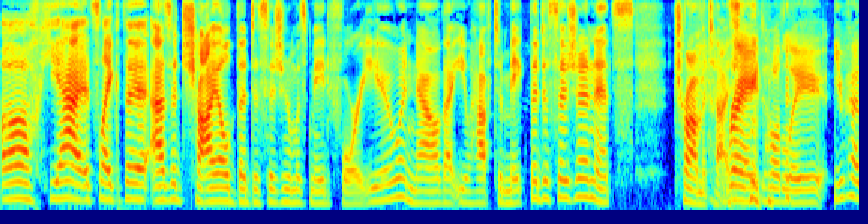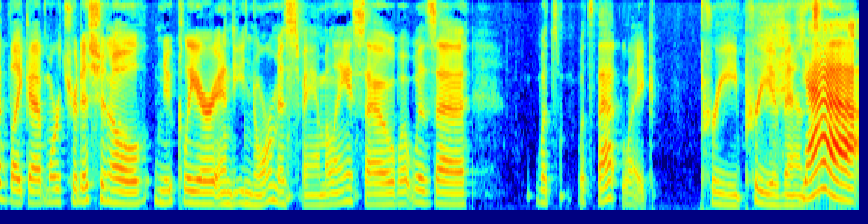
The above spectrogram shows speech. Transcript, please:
Oh, yeah. It's like the as a child, the decision was made for you, and now that you have to make the decision, it's traumatizing. right, totally. You had like a more traditional nuclear and enormous family. So what was uh what's what's that like pre pre event? Yeah.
